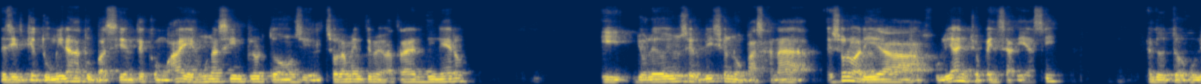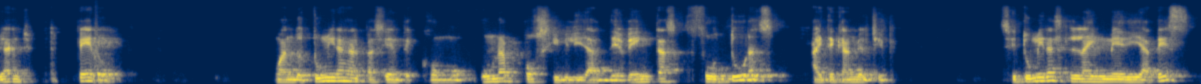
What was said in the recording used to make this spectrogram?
es decir, que tú miras a tu paciente como, ay, es una simple ortodoncia él solamente me va a traer dinero, y yo le doy un servicio, no pasa nada. Eso lo haría Julián, yo pensaría así, el doctor Julián. Pero cuando tú miras al paciente como una posibilidad de ventas futuras, ahí te cambia el chip. Si tú miras la inmediatez,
